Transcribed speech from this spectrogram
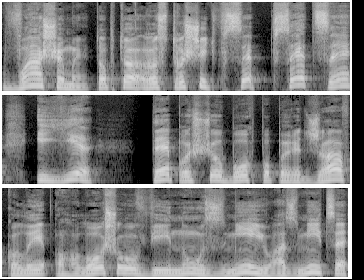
вашими. Тобто розтрощить все, все це і є те, про що Бог попереджав, коли оголошував війну Змію. А Змій це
